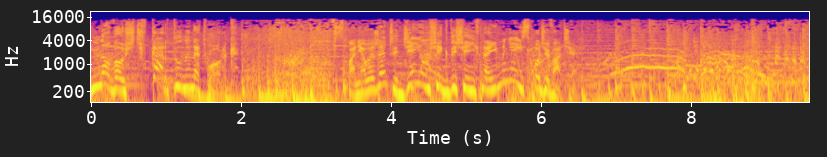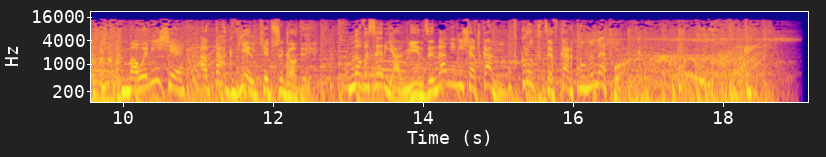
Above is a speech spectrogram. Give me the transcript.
Nowość w Cartoon Network. Wspaniałe rzeczy dzieją się, gdy się ich najmniej spodziewacie. Małe misie, a tak wielkie przygody. Nowy serial między nami misiaczkami wkrótce w Cartoon Network.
